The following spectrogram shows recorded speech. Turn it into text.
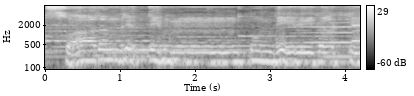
സ്വാതന്ത്ര്യത്തിൻ പുന്തിരി കാട്ടി.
